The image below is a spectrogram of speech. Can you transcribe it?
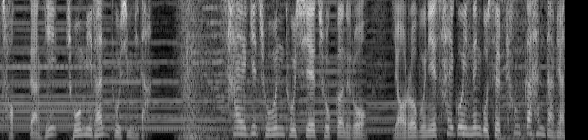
적당히 조밀한 도시입니다. 살기 좋은 도시의 조건으로 여러분이 살고 있는 곳을 평가한다면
